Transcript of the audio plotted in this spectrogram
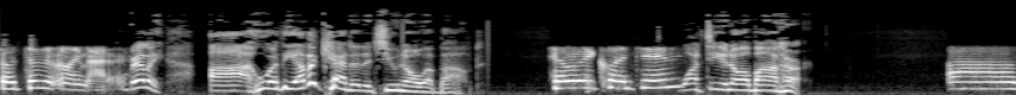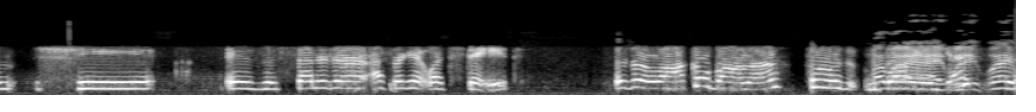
So it doesn't really matter. Really? Uh, who are the other candidates you know about? Hillary Clinton, What do you know about her? um, she is a senator, I forget what state. There's Barack Obama, who was Wait, wait, wait, wait,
